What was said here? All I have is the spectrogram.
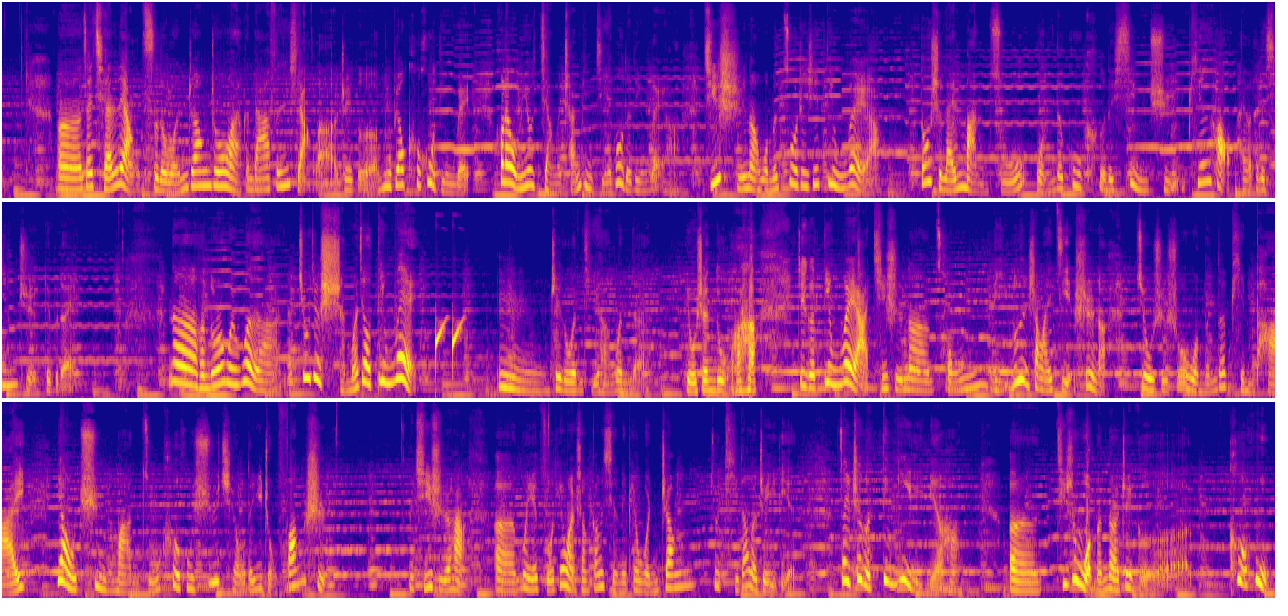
嗯，在前两次的文章中啊，跟大家分享了这个目标客户定位，后来我们又讲了产品结构的定位哈。其实呢，我们做这些定位啊，都是来满足我们的顾客的兴趣偏好，还有他的心智，对不对？那很多人会问啊，那究竟什么叫定位？嗯，这个问题哈问的有深度 哈。这个定位啊，其实呢，从理论上来解释呢，就是说我们的品牌要去满足客户需求的一种方式。那其实哈，呃，莫爷昨天晚上刚写的那篇文章就提到了这一点，在这个定义里面哈，呃，其实我们的这个客户。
